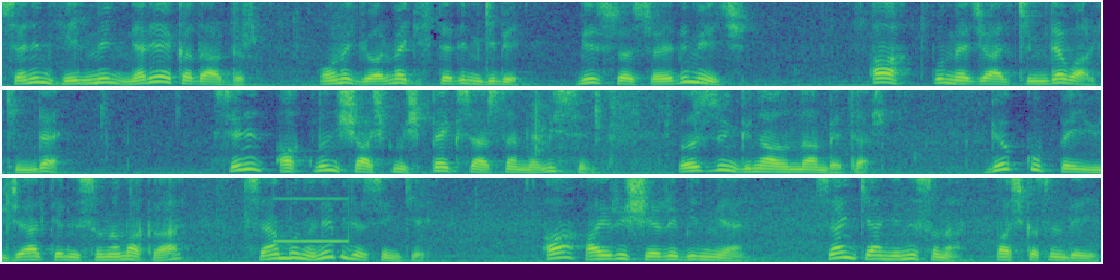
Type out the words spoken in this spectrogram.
senin hilmin nereye kadardır? Onu görmek istedim gibi bir söz söyledi mi hiç? Ah bu mecal kimde var kimde? Senin aklın şaşmış pek sersemlemişsin. Özrün günahından beter. Gök kubbeyi yücelteni sınamak ha? Sen bunu ne bilirsin ki? Ah hayrı şerri bilmeyen. Sen kendini sına, başkasını değil.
